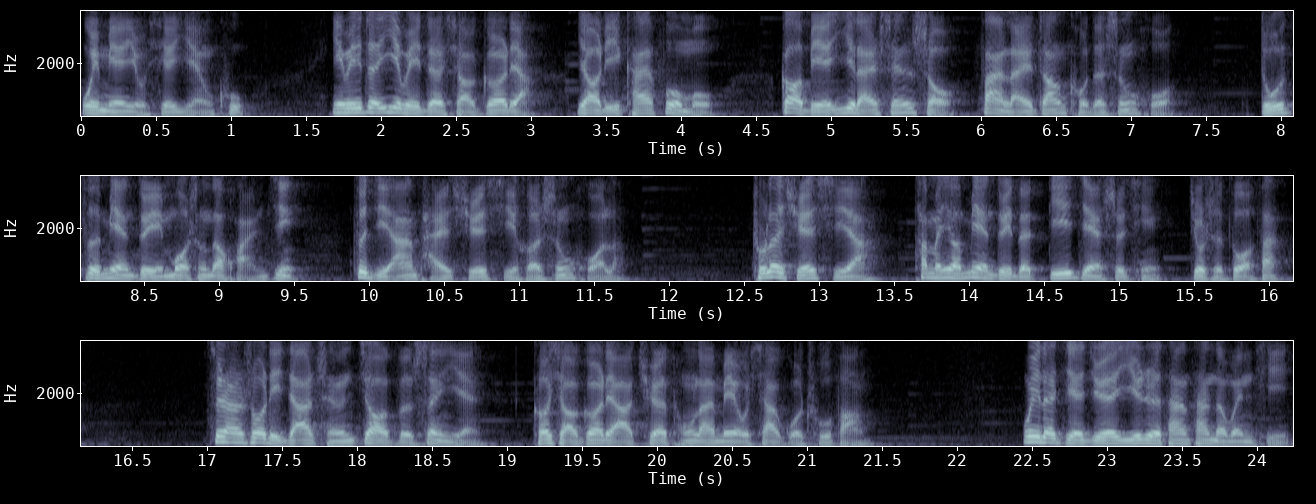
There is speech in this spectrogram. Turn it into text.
未免有些严酷，因为这意味着小哥俩要离开父母，告别衣来伸手、饭来张口的生活，独自面对陌生的环境。自己安排学习和生活了。除了学习啊，他们要面对的第一件事情就是做饭。虽然说李嘉诚教子甚严，可小哥俩却从来没有下过厨房。为了解决一日三餐的问题，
